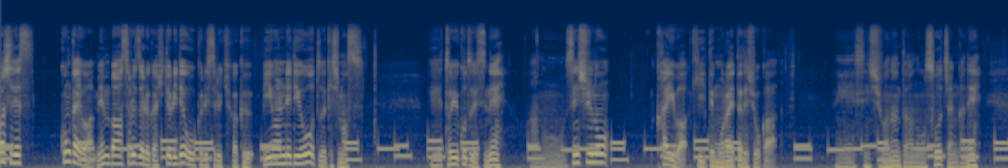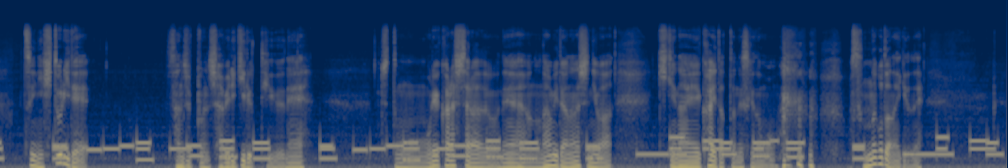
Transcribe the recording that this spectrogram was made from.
小橋です。今回はメンバーそれぞれが一人でお送りする企画 B1 レディオをお届けします、えーということですね。あのー先週の回は聞いてもらえたでしょうか、えー先週はなんとあのそうちゃんがねついに一人で30分喋りきるっていうね。ちょっともう俺からしたらねあの涙なしには聞けない回だったんですけども。そんなことはないけどね。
